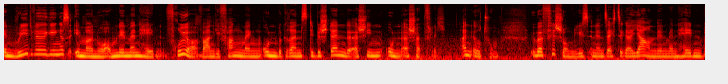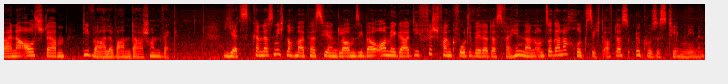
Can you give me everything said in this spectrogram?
In Reedville ging es immer nur um den Menhaden. Früher waren die Fangmengen unbegrenzt, die Bestände erschienen unerschöpflich. Ein Irrtum. Überfischung ließ in den 60er Jahren den Menhaden beinahe aussterben, die Wale waren da schon weg. Jetzt kann das nicht nochmal passieren, glauben sie bei Omega. Die Fischfangquote werde das verhindern und sogar noch Rücksicht auf das Ökosystem nehmen.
